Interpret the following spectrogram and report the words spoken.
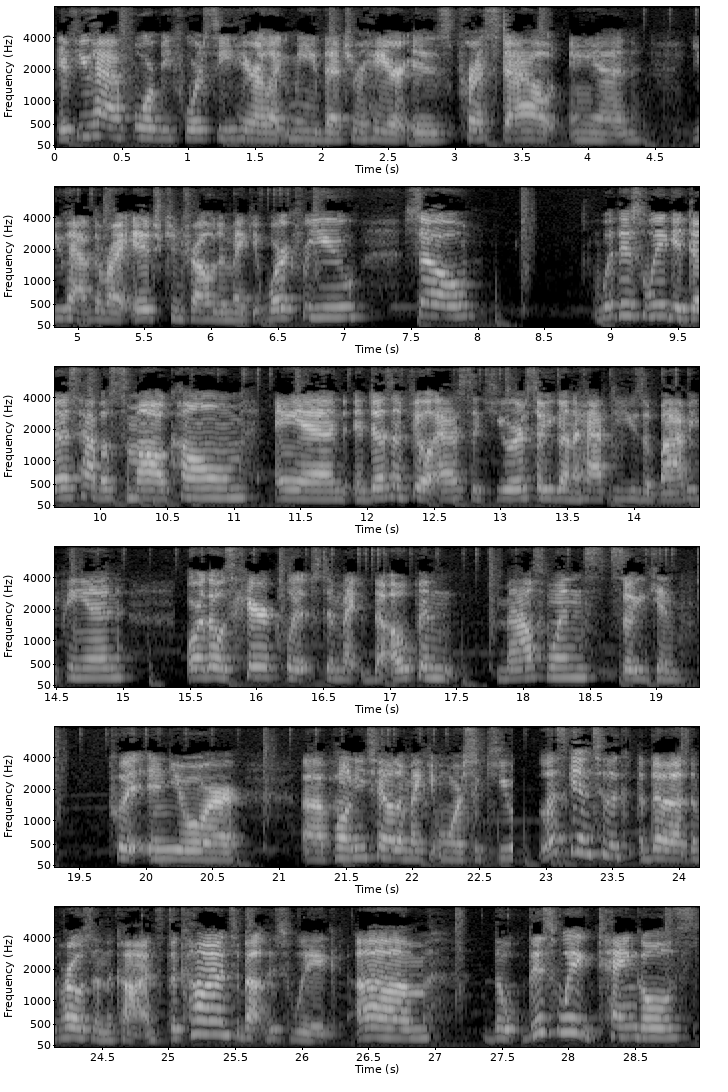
if you have 4B, 4C hair like me, that your hair is pressed out and you have the right edge control to make it work for you. So with this wig, it does have a small comb and it doesn't feel as secure. So you're gonna have to use a bobby pin or those hair clips to make the open mouth ones so you can put in your uh, ponytail to make it more secure. Let's get into the, the, the, pros and the cons. The cons about this wig. Um, the, this wig tangles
